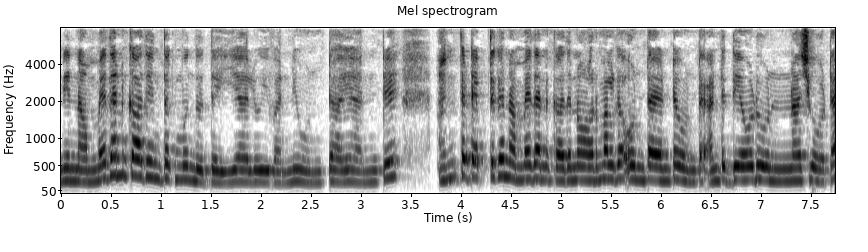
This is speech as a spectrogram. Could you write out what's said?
నేను నమ్మేదాన్ని కాదు ఇంతకుముందు దెయ్యాలు ఇవన్నీ ఉంటాయి అంటే అంత డెప్త్గా నమ్మేదాన్ని కాదు. నార్మల్గా ఉంటాయంటే ఉంటాయి. అంటే దేవుడు ఉన్న చోట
